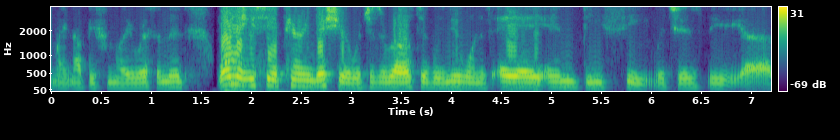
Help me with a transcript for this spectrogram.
might not be familiar with. And then one that you see appearing this year, which is a relatively new one, is AANDC, which is the uh,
